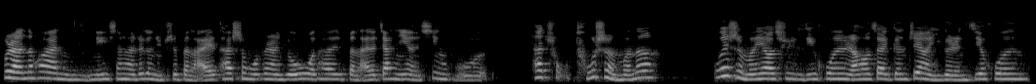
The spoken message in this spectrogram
不然的话，你你想想，这个女士本来她生活非常优渥，她本来的家庭也很幸福，她图图什么呢？为什么要去离婚，然后再跟这样一个人结婚？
